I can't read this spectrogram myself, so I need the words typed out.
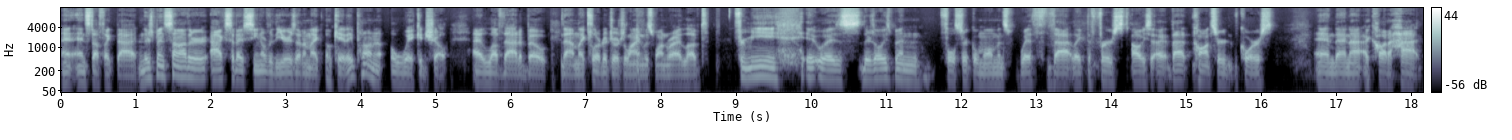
and, and stuff like that? And there's been some other acts that I've seen over the years that I'm like, okay, they put on a, a wicked show. I love that about them. Like Florida Georgia Line was one where I loved for me it was there's always been full circle moments with that like the first obviously I, that concert of course and then I, I, caught a hat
